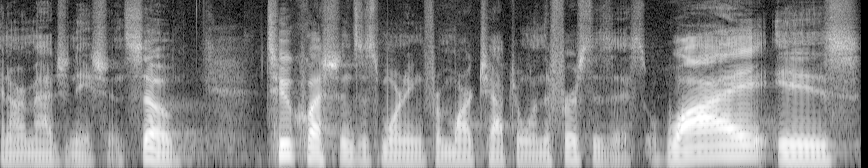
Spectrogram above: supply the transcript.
and our imagination. So, two questions this morning from Mark chapter 1. The first is this Why is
